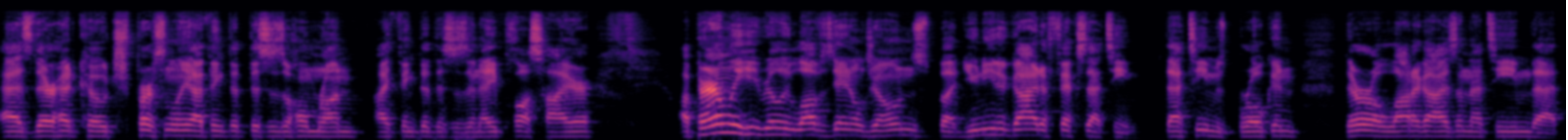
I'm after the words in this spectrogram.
as their head coach. Personally, I think that this is a home run. I think that this is an A plus hire. Apparently, he really loves Daniel Jones, but you need a guy to fix that team. That team is broken. There are a lot of guys on that team that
